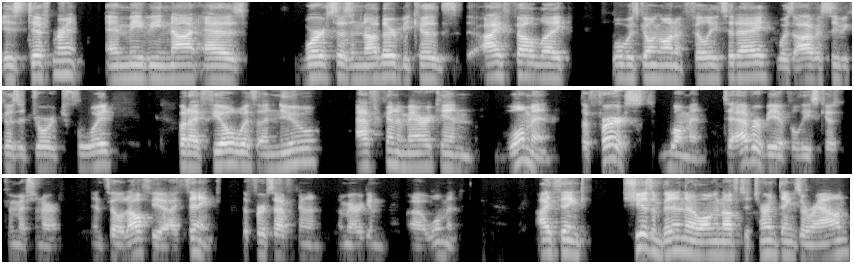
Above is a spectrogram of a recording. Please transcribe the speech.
is different and maybe not as worse as another? Because I felt like what was going on in Philly today was obviously because of George Floyd, but I feel with a new African American woman, the first woman to ever be a police co- commissioner in Philadelphia, I think, the first African American uh, woman. I think she hasn't been in there long enough to turn things around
